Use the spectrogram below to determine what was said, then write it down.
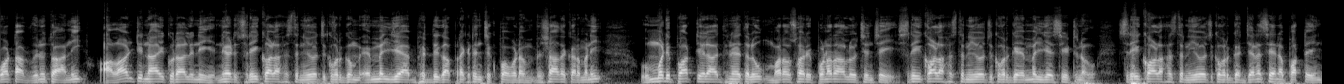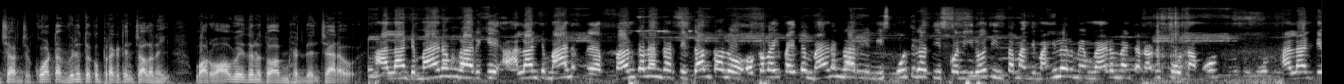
కోట వినుత అని అలాంటి నాయకురాలిని నేడు శ్రీకాళహస్తి నియోజకవర్గం ఎమ్మెల్యే అభ్యర్థిగా ప్రకటించకపోవడం విషాదకరమని ఉమ్మడి పార్టీల అధినేతలు మరోసారి పునరాలోచించి శ్రీకాళహస్తి నియోజకవర్గ ఎమ్మెల్యే సీటును శ్రీకాళహస్తి నియోజకవర్గ జనసేన పార్టీ ఇన్ఛార్జ్ కోట వినుతకు ప్రకటించాలని వారు ఆవేదనతో అభ్యర్థించారు. అలాంటి మేడం గారికి అలాంటి మేడం పవన్ కళ్యాణ్ గారి సిద్ధాంతాలు ఒకవైపు అయితే మేడం గారిని స్ఫూర్తిగా తీసుకొని ఈ రోజు ఇంతమంది మహిళలు మేము మేడం వెంట నడుస్తూ ఉన్నాము. అలాంటి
